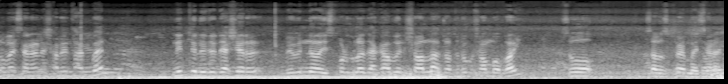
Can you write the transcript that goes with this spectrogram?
সবাই চ্যানেলের সাথে থাকবেন। নিত্য নিত্য দেশের বিভিন্ন স্পোর্টগুলো দেখাবো ইনশাল্লাহ যতটুকু সম্ভব হয়। সো সাবস্ক্রাইব মাই চ্যানেল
